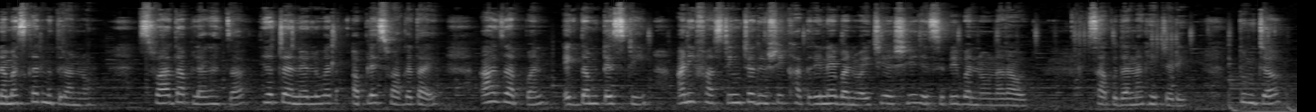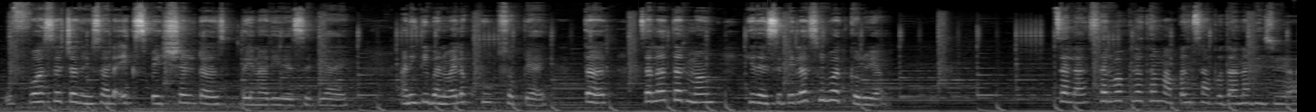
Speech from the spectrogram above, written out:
नमस्कार मित्रांनो स्वाद आपल्या घरचा ह्या चॅनलवर आपले स्वागत आहे. आज आपण एकदम टेस्टी आणि फास्टिंगच्या दिवशी खात्रीने बनवायची अशी रेसिपी बनवणार आहोत. साबुदाणा खिचडी. तुमच्या उपवासाच्या दिवसाला एक स्पेशल टच देणारी रेसिपी आहे आणि ती बनवायला खूप सोपी आहे. तर चला तर मग ही रेसिपीला सुरुवात करूया. चला सर्वप्रथम आपण साबुदाणा भिजूया.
